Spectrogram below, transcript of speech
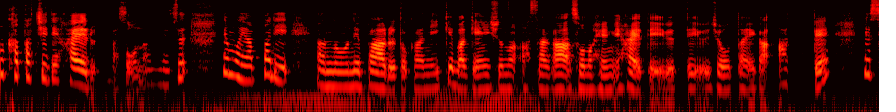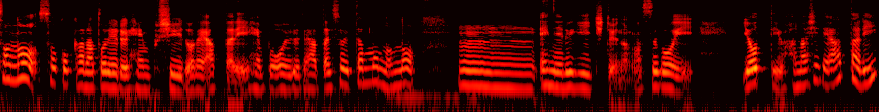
う形で生えるんだそうなんです。でもやっぱりあのネパールとかに行けば原種の朝がその辺に生えているっていう状態があってでそのそこから取れるヘンプシードであったりヘンプオイルであったりそういったもののうんエネルギー値というのがすごいよっていう話であったり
